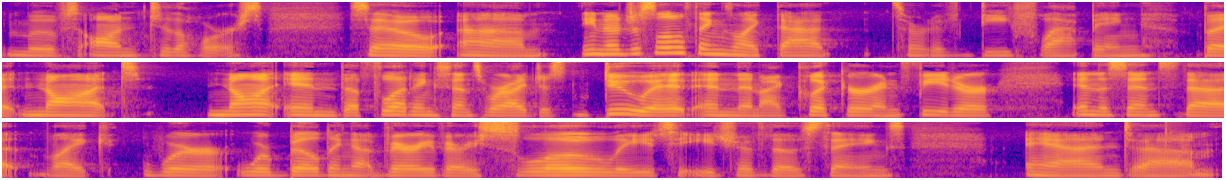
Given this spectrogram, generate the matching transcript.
moves on to the horse. So, um, you know, just little things like that, sort of deflapping, but not not in the flooding sense where I just do it and then I click her and feed her in the sense that like we're we're building up very very slowly to each of those things and um,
